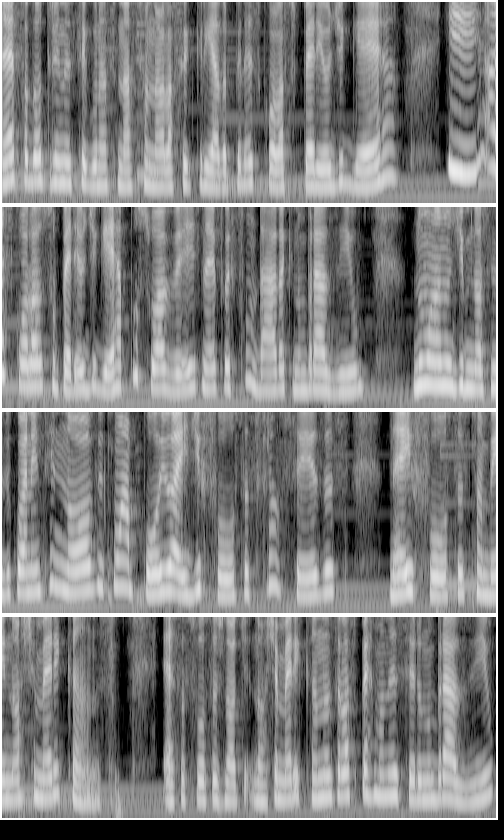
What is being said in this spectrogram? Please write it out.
Nessa doutrina de segurança nacional, ela foi criada pela Escola Superior de Guerra e a Escola Superior de Guerra, por sua vez, né, foi fundada aqui no Brasil no ano de 1949 com apoio aí de forças francesas né, e forças também norte-americanas. Essas forças norte-americanas elas permaneceram no Brasil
